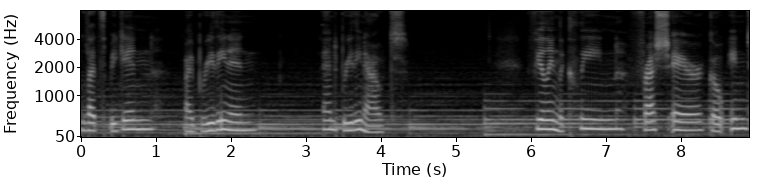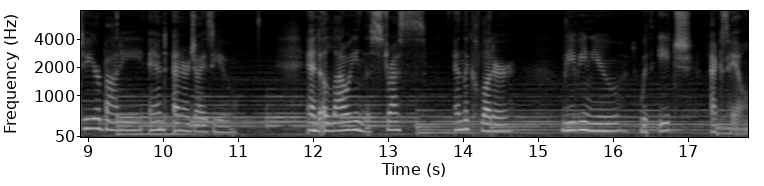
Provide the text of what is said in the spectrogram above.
let's begin by breathing in and breathing out. Feeling the clean, fresh air go into your body and energize you, and allowing the stress and the clutter leaving you with each exhale.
